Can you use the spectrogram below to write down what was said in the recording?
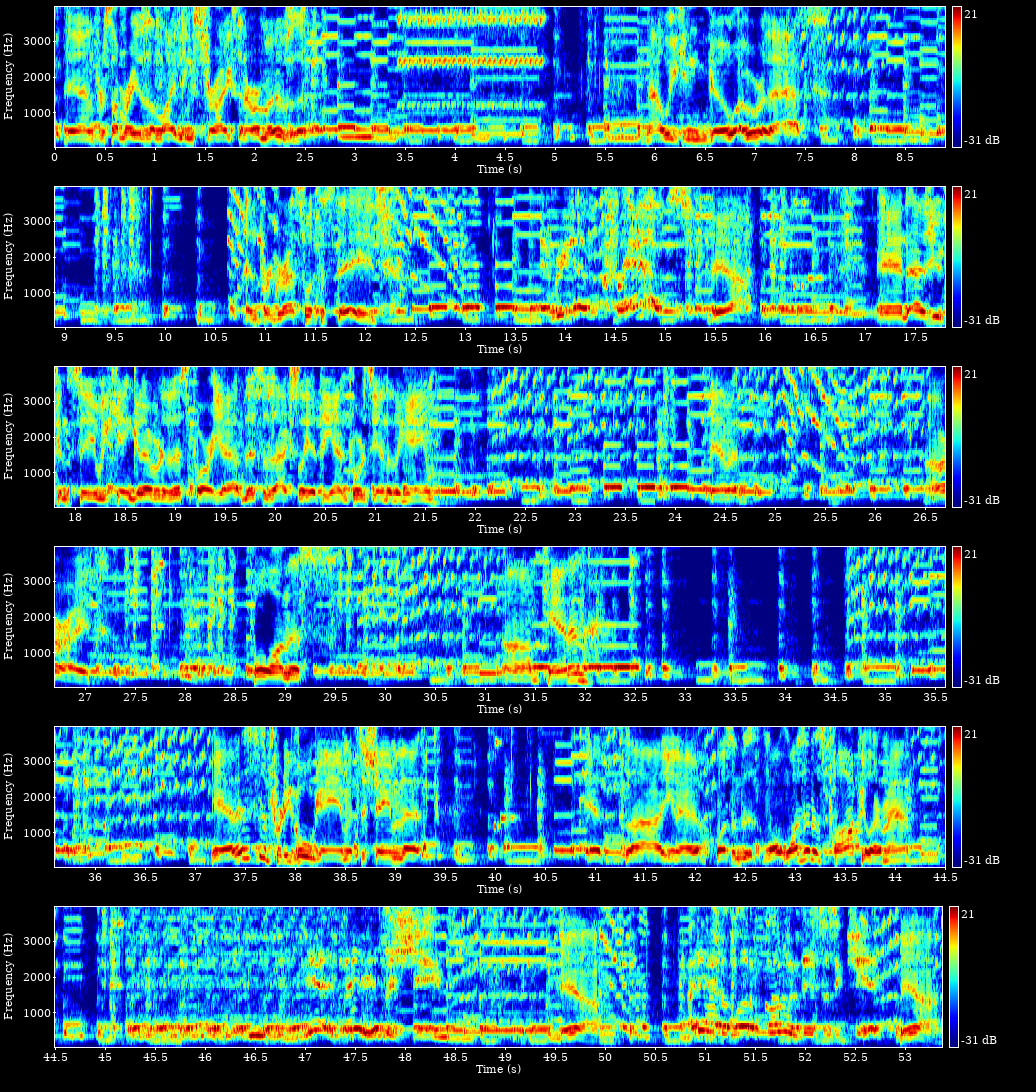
And for some reason, lightning strikes and it removes it. Now we can go over that and progress with the stage. And we have crabs. Yeah. And as you can see, we can't get over to this part yet. This is actually at the end, towards the end of the game. Damn it. All right. Pull on this um, cannon. This is a pretty cool game. It's a shame that it, uh, you know, wasn't wasn't as popular, man. Yeah, that is a shame. Yeah. I'd had a lot of fun with this as a kid. Yeah.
